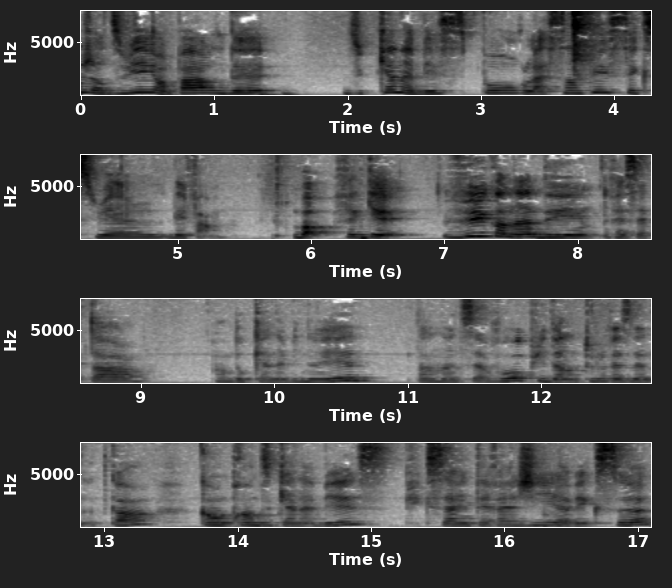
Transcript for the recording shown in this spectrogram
aujourd'hui on parle de du cannabis pour la santé sexuelle des femmes. Bon, fait que vu qu'on a des récepteurs endocannabinoïdes dans notre cerveau puis dans tout le reste de notre corps, quand on prend du cannabis puis que ça interagit avec ça,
